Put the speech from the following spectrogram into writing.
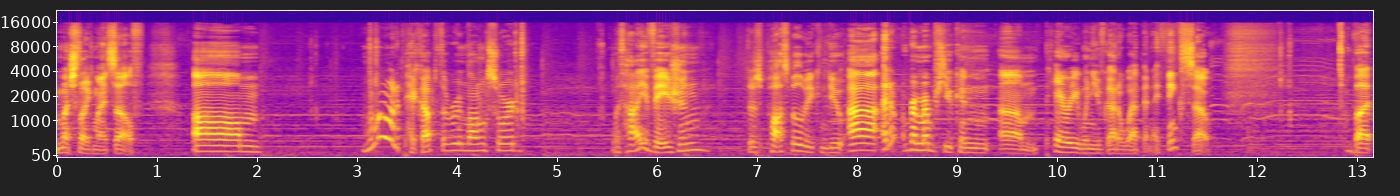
much like myself. Um, I want to pick up the Rune Longsword. With high evasion, there's a possibility we can do... Uh, I don't remember if you can um, parry when you've got a weapon. I think so. But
